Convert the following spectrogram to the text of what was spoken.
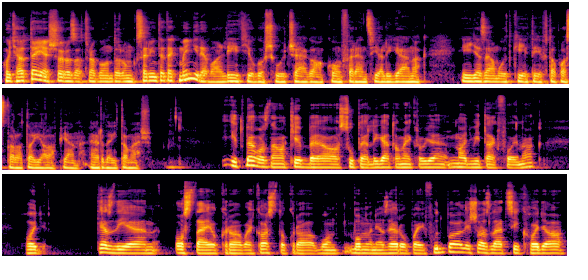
hogyha a teljes sorozatra gondolunk, szerintetek mennyire van létjogosultsága a konferencia ligának, így az elmúlt két év tapasztalatai alapján, Erdei Tamás? itt behoznám a képbe a Superligát, amelyekről ugye nagy viták folynak, hogy kezd ilyen osztályokra vagy kasztokra bomlani az európai futball, és az látszik, hogy a,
